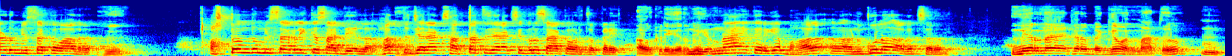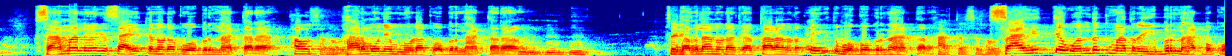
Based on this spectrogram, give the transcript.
ಎರಡು ಮಿಸ್ ಆಕವಾದ್ರೆ ಅಷ್ಟೊಂದು ಮಿಸ್ ಆಗ್ಲಿಕ್ಕೆ ಸಾಧ್ಯ ಇಲ್ಲ. ಹತ್ತು ಜೆರಾಕ್ಸ್ ಹತ್ತತ್ತು ಜೆರಾಕ್ಸ್ ಇದ್ರು ಸಾಕು ಅವ್ರ ಕಡೆ ಅವ್ರ ಕಡೆ ನಿರ್ಣಾಯಕರಿಗೆ ಬಹಳ ಅನುಕೂಲ ಆಗತ್ತೆ ಸರ್ ಅದು ನಿರ್ಣಾಯಕರ ಬಗ್ಗೆ ಒಂದು ಮಾತು. ಸಾಮಾನ್ಯವಾಗಿ ಸಾಹಿತ್ಯ ನೋಡಕ್ ಒಬ್ರನ್ನ ಹಾಕ್ತಾರ? ಹೌದು ಸರ್ ಹಾರ್ಮೋನಿಯಂ ನೋಡಕ್ ಒಬ್ರನ್ನ ಹಾಕ್ತಾರ? ಸರಿ ತಬಲಾ ನೋಡಕ ತಾಳ ನೋಡಕ ಹಿಂಗ್ ಒಬ್ಬೊಬ್ಬರನ್ನ ಹಾಕ್ತಾರ. ಹಾಕ್ತಾರೆ ಸರ್ ಹೌದು. ಸಾಹಿತ್ಯ ಒಂದಕ್ಕೆ ಮಾತ್ರ ಇಬ್ಬರನ್ನ ಹಾಕ್ಬೇಕು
